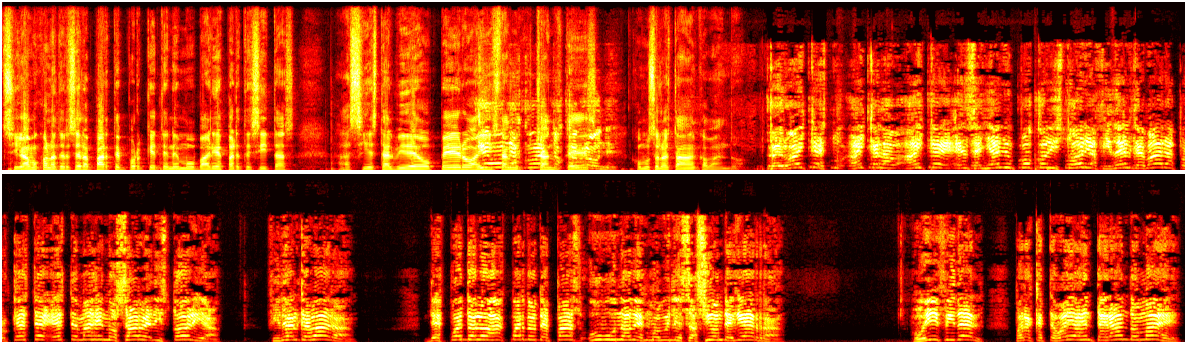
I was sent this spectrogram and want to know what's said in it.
Sigamos con la tercera parte porque tenemos varias partecitas. Así está el video, pero ahí están escuchando ustedes cómo se lo están acabando. Pero hay que, hay que, hay que enseñarle un poco de historia a Fidel Guevara, porque este, este maje no sabe de historia. Fidel Guevara, después de los acuerdos de paz hubo una desmovilización de guerra. Oí, Fidel, para que te vayas enterando, maje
